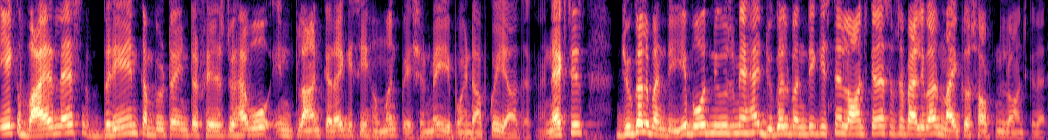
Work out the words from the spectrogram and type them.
एक वायरलेस ब्रेन कंप्यूटर इंटरफेस जो है वो इंप्लांट करा है किसी ह्यूमन पेशेंट में, ये पॉइंट आपको याद रखना है। नेक्स्ट इज़ जुगलबंदी। ये बहुत न्यूज़ में है। जुगलबंदी किसने लॉन्च करा है? सबसे पहली बात माइक्रोसॉफ्ट ने लॉन्च करा है।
